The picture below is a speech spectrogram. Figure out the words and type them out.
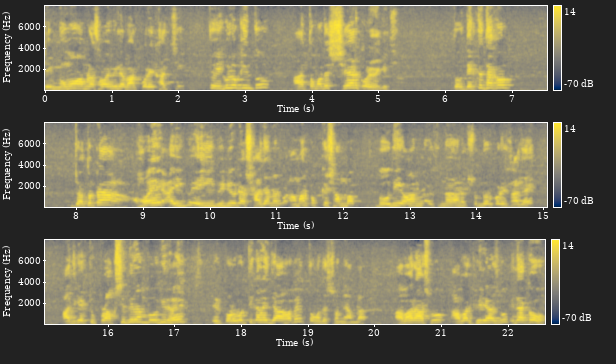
সেই মোমো আমরা সবাই মিলে ভাগ করে খাচ্ছি। তো এগুলো কিন্তু আর তোমাদের শেয়ার করে রেখেছি। তো দেখতে থাকো, যতটা হয় এই এই ভিডিওটা সাজানোর, আমার পক্ষে সম্ভব। বৌদি অন- অনেক সুন্দর করে সাজায়। আজকে একটু প্রক্সি দিলাম বৌদির হয়ে। এর পরবর্তীকালে যা হবে তোমাদের সঙ্গে আমরা আবার আসব, আবার ফিরে আসব। এ দেখো,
